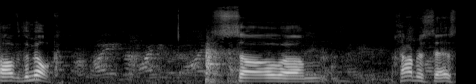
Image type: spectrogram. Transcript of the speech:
of the milk. So um, Chaber says.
